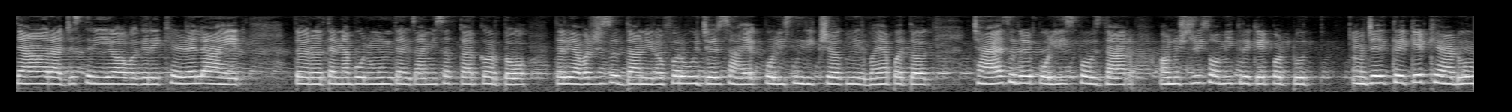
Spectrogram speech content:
त्या राज्यस्तरीय वगैरे खेळलेल्या आहेत तर त्यांना बोलवून त्यांचा आम्ही सत्कार करतो. तर यावर्षीसुद्धा निरोफर उजेर सहाय्यक पोलीस निरीक्षक निर्भया पथक छायासुद्रे पोलीस फौजदार अनुश्री स्वामी क्रिकेटपटू म्हणजे क्रिकेट खेळाडू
